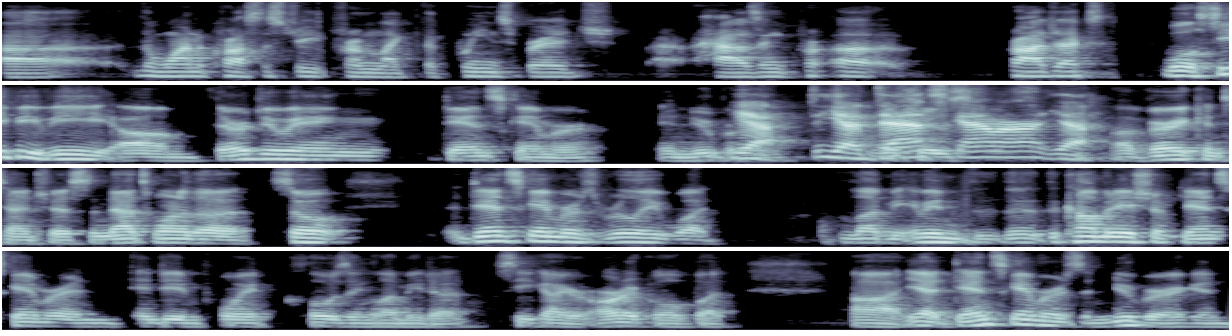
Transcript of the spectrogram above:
uh, the one across the street from like the Queensbridge uh, housing pro- uh, projects. Well, CPV, um, they're doing Danskammer in Newburgh. Yeah, yeah, Dan Scammer. Yeah, uh, very contentious, and that's one of the so Danskammer is really what led me. I mean, the, the combination of Danskammer and Indian Point closing led me to seek out your article. But uh, yeah, Danskammer is in Newburgh, and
